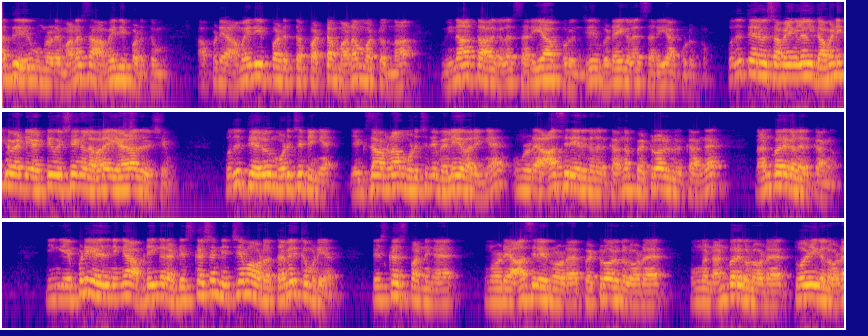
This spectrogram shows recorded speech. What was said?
அது உங்களுடைய மனசை அமைதிப்படுத்தும். அப்படி அமைதிப்படுத்தப்பட்ட மனம் மட்டும்தான் வினாத்தாள்களை சரியா புரிஞ்சு விடைகளை சரியா கொடுக்கும். பொதுத் தேர்வு சமயங்களில் கவனிக்க வேண்டிய எட்டு விஷயங்களை வர ஏழாவது விஷயம். பொதுத் தேர்வு முடிச்சிட்டீங்க. எக்ஸாம்லாம் முடிச்சுட்டு வெளியே வரீங்க. உங்களுடைய ஆசிரியர்கள் இருக்காங்க பெற்றோர்கள் இருக்காங்க நண்பர்கள் இருக்காங்க. நீங்க எப்படி எழுதுனீங்க அப்படிங்கிற டிஸ்கஷன் நிச்சயமா அவட தவிர்க்க முடியாது. டிஸ்கஸ் பண்ணுங்க. உங்களுடைய ஆசிரியர்களோட பெற்றோர்களோட உங்க நண்பர்களோட தோழிகளோட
